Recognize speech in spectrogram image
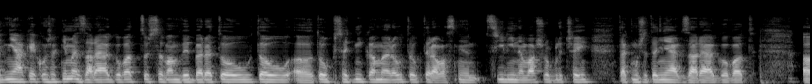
nějak jako řekněme zareagovat, což se vám vybere tou, tou, uh, tou přední kamerou, tou, která vlastně cílí na váš obličej, tak můžete nějak zareagovat uh,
